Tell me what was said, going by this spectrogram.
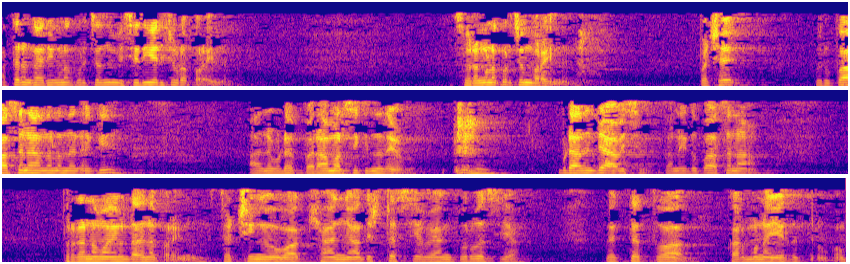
അത്തരം കാര്യങ്ങളെക്കുറിച്ചൊന്നും വിശദീകരിച്ചുകൂടെ പറയുന്നില്ല. സ്വരങ്ങളെക്കുറിച്ചും പറയുന്നില്ല. പക്ഷെ ഒരു ഉപാസന എന്നുള്ള നിലയ്ക്ക് അതിനിവിടെ പരാമർശിക്കുന്നതേ ഉള്ളൂ. ഇവിടെ അതിന്റെ ആവശ്യം. കാരണം ഇത് ഉപാസന പ്രകടനമായതുകൊണ്ട് അതിനെ പറയുന്നു. ചക്ഷിങ്ങോ വാഖ്യാന്യാധിഷ്ഠസ്യ വ്യാങ്പൂർവസ്യ വ്യക്തത്വ കർമ്മണ ഏതത് രൂപം.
